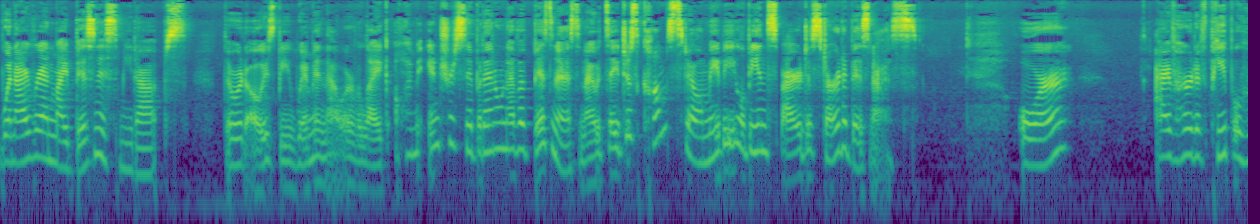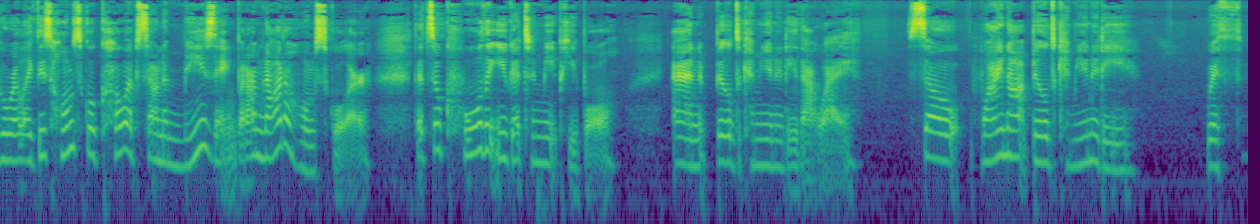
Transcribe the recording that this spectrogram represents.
when I ran my business meetups, there would always be women that were like, Oh, I'm interested, but I don't have a business. And I would say, Just come still. Maybe you'll be inspired to start a business. Or I've heard of people who are like, These homeschool co ops sound amazing, but I'm not a homeschooler. That's so cool that you get to meet people and build community that way. So, why not build community with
